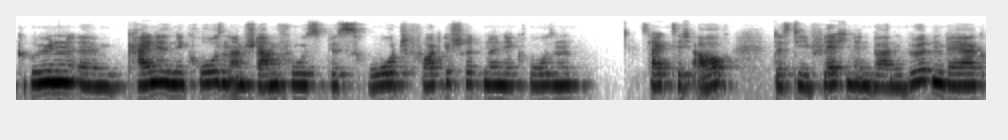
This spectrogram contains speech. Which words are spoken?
grün äh, keine Nekrosen am Stammfuß bis rot fortgeschrittene Nekrosen, zeigt sich auch, dass die Flächen in Baden-Württemberg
